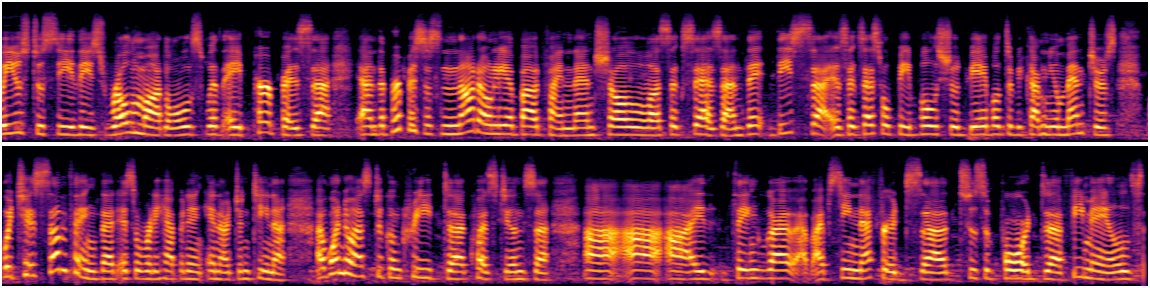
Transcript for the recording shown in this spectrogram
we used to see these role models with a purpose. Uh, and the purpose is not only about financial uh, success, and they, these successful people should be able to become new mentors, which is something that is already happening in Argentina. I want to ask two concrete questions. I think uh, I've seen efforts uh, to support uh, females,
